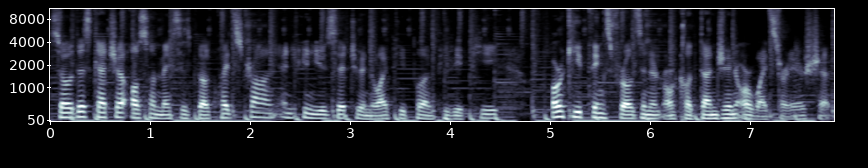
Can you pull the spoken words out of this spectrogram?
so this gacha also makes this build quite strong and you can use it to annoy people in PvP or keep things frozen in Oracle Dungeon or White Star Airship.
